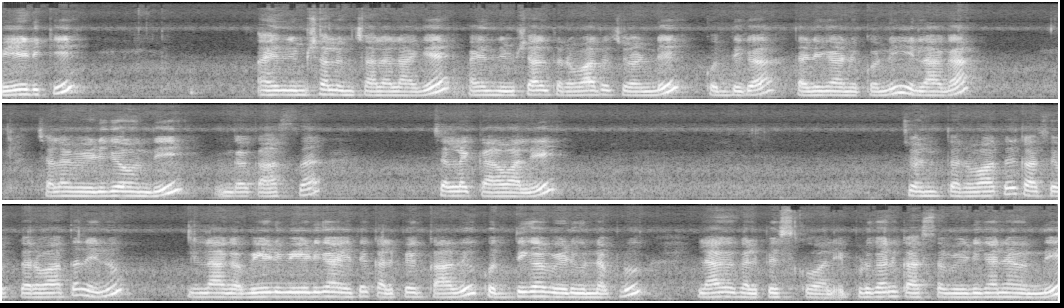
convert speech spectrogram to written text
వేడికి ఐదు నిమిషాలు ఉంచాలి. అలాగే ఐదు నిమిషాల తర్వాత చూడండి కొద్దిగా తడిగా అనుకొని ఇలాగా చాలా వేడిగా ఉంది. ఇంకా కాస్త చల్లగా కావాలి. చూడండి తర్వాత కాసేపు తర్వాత నేను ఇలాగ వేడి వేడిగా అయితే కలిపే కాదు కొద్దిగా వేడిగా ఉన్నప్పుడు ఇలాగ కలిపేసుకోవాలి. ఇప్పుడు కానీ కాస్త వేడిగానే ఉంది.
